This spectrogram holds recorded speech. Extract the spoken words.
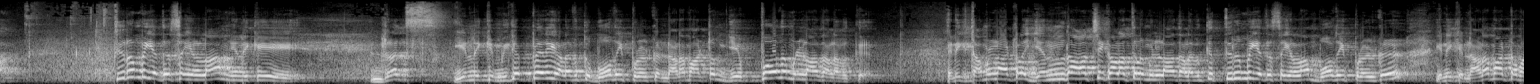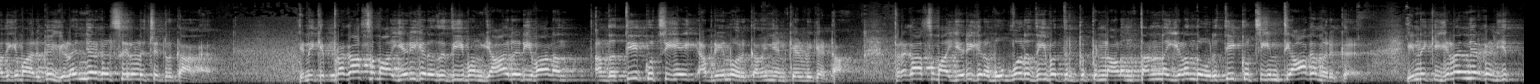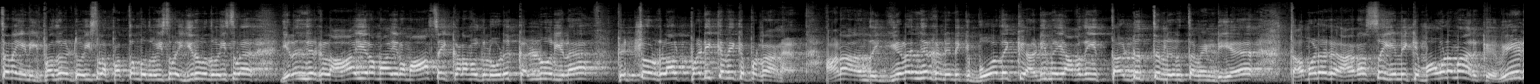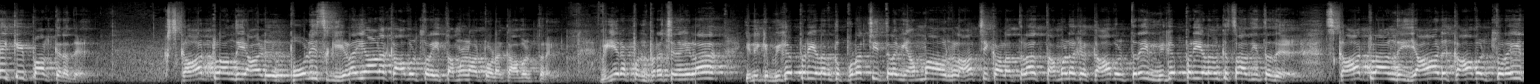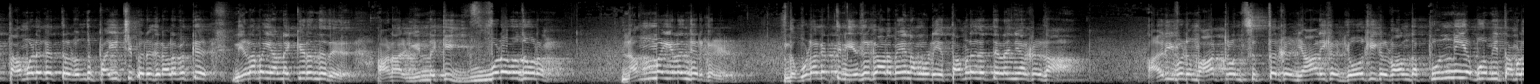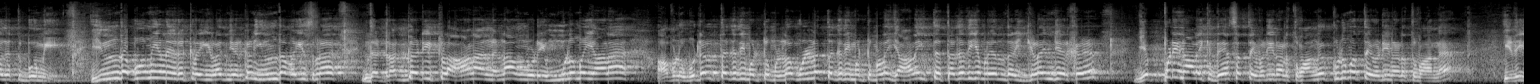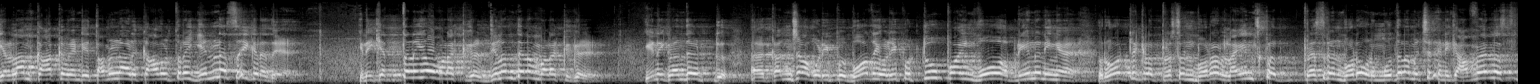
திரும்பிய திசையெல்லாம் இன்னைக்கு ட்ரக்ஸ் இன்னைக்கு மிகப்பெரிய அளவுக்கு போதைப் பொருட்கள் நடமாட்டம் எப்போதும் இல்லாத அளவுக்கு. இன்னைக்கு தமிழ்நாட்டில் எந்த ஆட்சி காலத்திலும் இல்லாத அளவுக்கு திரும்பிய திசையெல்லாம் போதைப் பொருட்கள் இன்னைக்கு நடமாட்டம் அதிகமாக இருக்கு. இளைஞர்கள் சீரழிச்சிட்டு இருக்காங்க. இன்னைக்கு பிரகாசமா எரிகிறது தீபம். யார் எறிவான் அந்த- அந்த தீக்குச்சியை அப்படின்னு ஒரு கவிஞன் கேள்வி கேட்டான். பிரகாசமாக எரிகிற ஒவ்வொரு தீபத்திற்கு பின்னாலும் தன்னை இழந்த ஒரு தீக்குச்சியின் தியாகம் இருக்கு. இன்னைக்கு இளைஞர்கள் இத்தனை இன்னைக்கு பதினெட்டு வயசுல பத்தொன்பது வயசுல இருபது வயசுல இளைஞர்கள் ஆயிரம் ஆயிரம் ஆசை கனவுகளோடு கல்லூரியில பெற்றோர்களால் படிக்க வைக்கப்படுறாங்க. ஆனா அந்த இளைஞர்கள் இன்னைக்கு போதைக்கு அடிமையாவதை தடுத்து நிறுத்த வேண்டிய தமிழக அரசு இன்னைக்கு மௌனமா இருக்கு வேடிக்கை பார்க்கிறது. ஸ்காட்லாந்து யார்டு போலீஸுக்கு இணையான காவல்துறை தமிழ்நாட்டோட காவல்துறை. வீரப்பன் பிரச்சனையில் இன்னைக்கு மிகப்பெரிய அளவுக்கு புரட்சி தலைவி அம்மா அவர்கள் ஆட்சி காலத்தில் தமிழக காவல்துறை மிகப்பெரிய அளவுக்கு சாதித்தது. ஸ்காட்லாந்து யார்டு காவல்துறை தமிழகத்தில் வந்து பயிற்சி பெறுகிற அளவுக்கு நிலைமை அன்னைக்கு இருந்தது. ஆனால் இன்னைக்கு இவ்வளவு தூரம் நம்ம இளைஞர்கள் இந்த உலகத்தின் எதிர்காலமே நம்முடைய தமிழகத்து இளைஞர்கள் தான் அறிவிடும் ஆற்றலும் சித்தர்கள் ஞானிகள் யோகிகள் வாழ்ந்த புண்ணிய பூமி தமிழகத்து பூமி. இந்த பூமியில் இருக்கிற இளைஞர்கள் இந்த வயசுல இந்த ட்ரக் அடிக்ட்ல ஆனாங்கன்னா அவங்களுடைய முழுமையான அவனோட உடல் தகுதி மட்டுமல்ல உள்ள தகுதி மட்டுமல்ல அனைத்து தகுதியும் இருந்த இளைஞர்கள் எப்படி நாளைக்கு தேசத்தை வழிநடத்துவாங்க குடும்பத்தை வழிநடத்துவாங்க? இதையெல்லாம் காக்க வேண்டிய தமிழ்நாடு காவல்துறை என்ன செய்கிறது? இன்னைக்கு எத்தனையோ வழக்குகள் தினம் தினம் வழக்குகள். இன்னைக்கு வந்து கஞ்சா ஒழிப்பு போதை ஒழிப்பு டூ பாயிண்ட் ஓ அப்படின்னு நீங்க ரோட்டரி கிளப் பிரசிடென்ட் போட லயன்ஸ் கிளப் பிரசிடென்ட் போட ஒரு முதலமைச்சர் இன்னைக்கு அவேர்னஸ்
